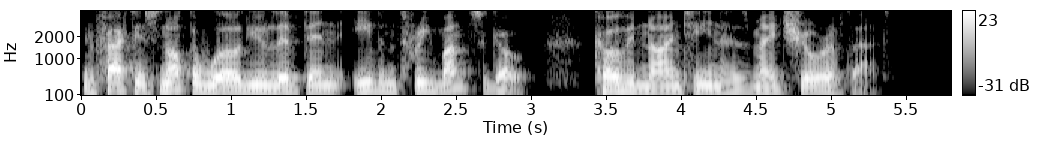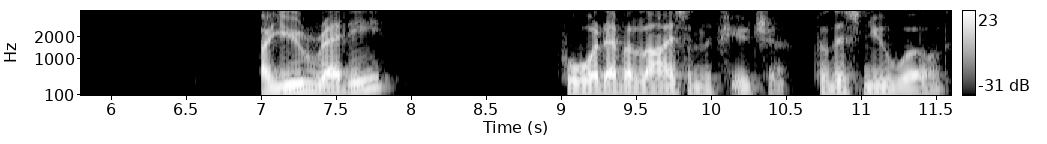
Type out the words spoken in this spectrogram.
In fact, it's not the world you lived in even three months ago. COVID 19 has made sure of that. Are you ready for whatever lies in the future for this new world?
